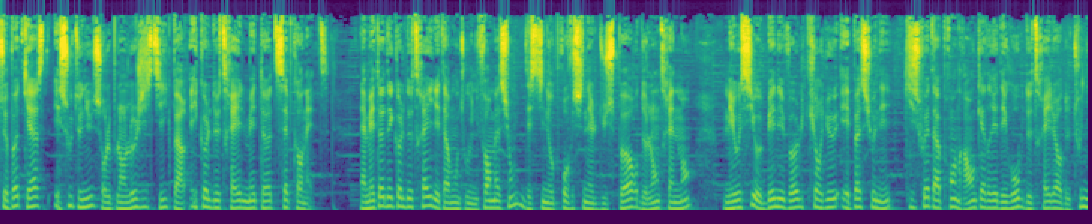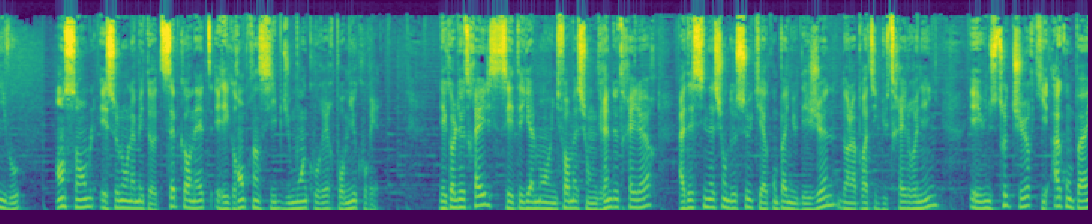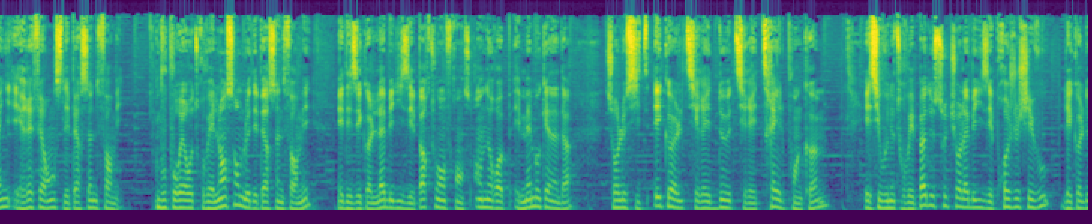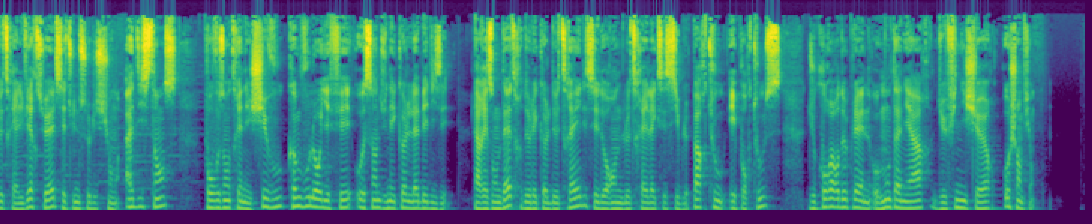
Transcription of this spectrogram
Ce podcast est soutenu sur le plan logistique par École de Trail méthode Seb Cornet. La méthode École de Trail est avant tout une formation destinée aux professionnels du sport, de l'entraînement, mais aussi aux bénévoles curieux et passionnés qui souhaitent apprendre à encadrer des groupes de trailers de tout niveau, ensemble et selon la méthode Seb Cornet et les grands principes du moins courir pour mieux courir. L'école de trail, c'est également une formation graine de trailer à destination de ceux qui accompagnent des jeunes dans la pratique du trail running et une structure qui accompagne et référence les personnes formées. Vous pourrez retrouver l'ensemble des personnes formées et des écoles labellisées partout en France, en Europe et même au Canada sur le site école-2-trail.com. Et si vous ne trouvez pas de structure labellisée proche de chez vous, l'école de trail virtuelle, c'est une solution à distance pour vous entraîner chez vous comme vous l'auriez fait au sein d'une école labellisée. La raison d'être de l'école de trail, c'est de rendre le trail accessible partout et pour tous, du coureur de plaine au montagnard, du finisher au champion.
